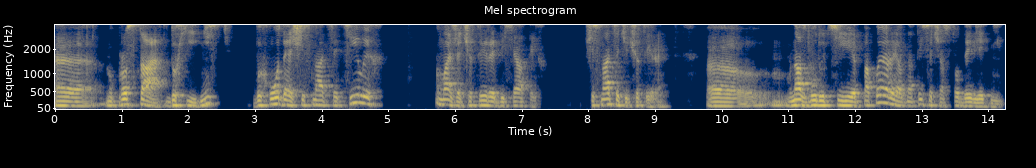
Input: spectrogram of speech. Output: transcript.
е, ну, проста дохідність виходить 16 цілих, ну, майже 4 десятих, 16,4. Е, в нас будуть ці папери 1109 днів.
